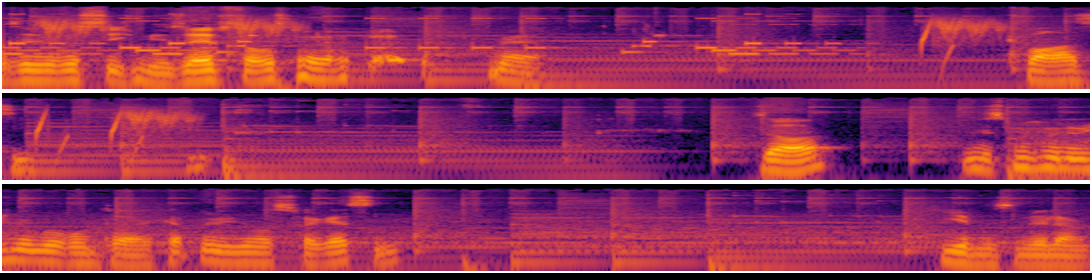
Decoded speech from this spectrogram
Also den rüste ich mir selbst aus. naja. Quasi. So. Und jetzt müssen wir nämlich nochmal runter. Ich habe nämlich noch was vergessen. Hier müssen wir lang.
